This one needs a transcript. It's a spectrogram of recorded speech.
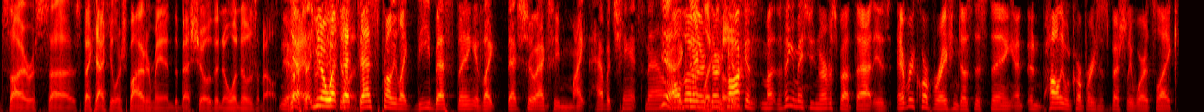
Cyrus, uh, Spectacular Spider-Man, the best show that no one knows about. Yeah. Yeah, it's you know what? That, that's probably like the best thing is like that show actually might have a chance now. Yeah, Although exactly. they're, they're talking, my, the thing that makes me nervous about that is every corporation does this thing, and, and Hollywood corporations especially, where it's like,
